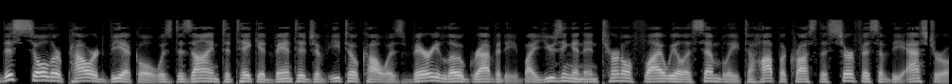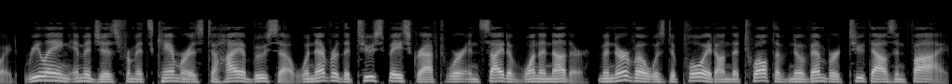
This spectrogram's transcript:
This solar-powered vehicle was designed to take advantage of Itokawa's very low gravity by using an internal flywheel assembly to hop across the surface of the asteroid, relaying images from its cameras to Hayabusa whenever the two spacecraft were in sight of one another. Minerva was deployed on 12 November 2005.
